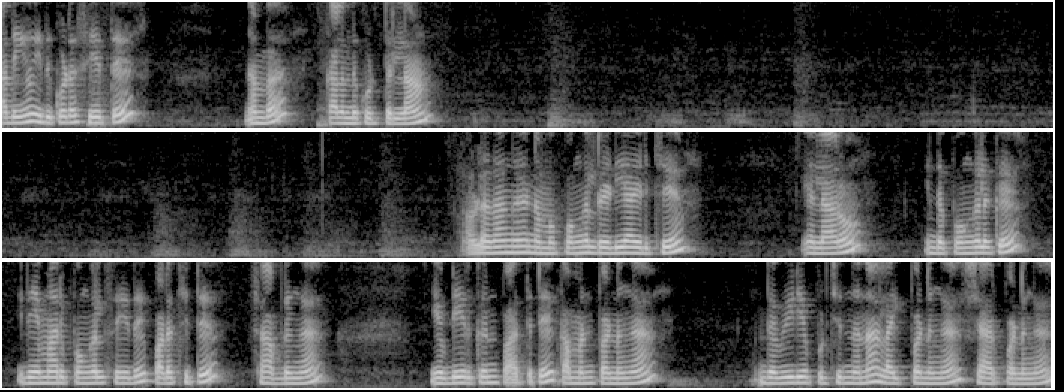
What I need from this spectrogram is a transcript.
அதையும் இது கூட சேர்த்து நம்ம கலந்து கொடுத்துடலாம். அவ்வளோதாங்க. நம்ம பொங்கல் ரெடி ஆயிடுச்சு. எல்லோரும் இந்த பொங்கலுக்கு இதே மாதிரி பொங்கல் செய்து படைச்சிட்டு சாப்பிடுங்க. எப்படி இருக்குன்னு பார்த்துட்டு கமெண்ட் பண்ணுங்கள் இந்த வீடியோ பிடிச்சிருந்தேன்னா லைக் பண்ணுங்கள் ஷேர் பண்ணுங்கள்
